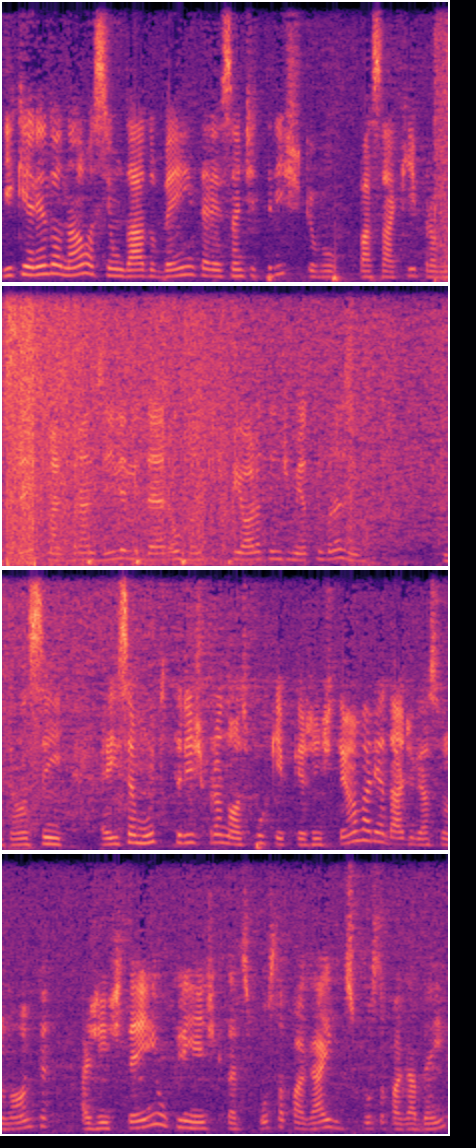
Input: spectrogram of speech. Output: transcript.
E querendo ou não, assim, um dado bem interessante e triste que eu vou passar aqui para vocês, mas Brasília lidera o ranking de pior atendimento no Brasil. Então, assim, é, isso é muito triste para nós. Por quê? Porque a gente tem uma variedade gastronômica, a gente tem um cliente que está disposto a pagar e disposto a pagar bem.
